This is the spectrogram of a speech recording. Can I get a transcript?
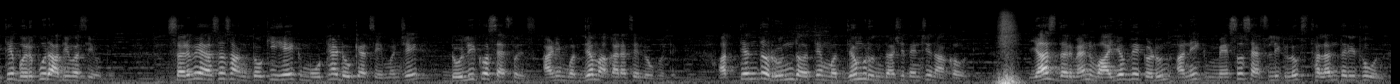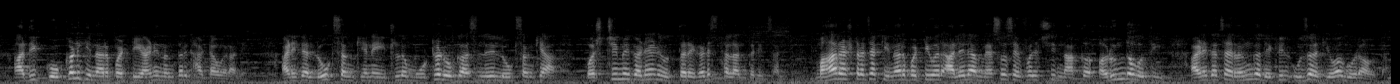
इथे भरपूर आदिवासी होते. सर्वे असं सांगतो की हे एक मोठ्या डोक्याचे म्हणजे डोलिकोसॅफल्स आणि मध्यम आकाराचे लोक होते. अत्यंत रुंद ते मध्यम रुंद अशी त्यांची नाकं होती. याच दरम्यान वायव्येकडून अनेक मेसोसॅफलिक लोक स्थलांतरित होऊन आधी कोकण किनारपट्टी आणि नंतर घाटावर आले. आणि त्या लोकसंख्येने इथलं मोठं डोकं असलेली लोकसंख्या पश्चिमेकडे आणि उत्तरेकडे स्थलांतरित झाली. महाराष्ट्राच्या किनारपट्टीवर आलेल्या मॅसोसेफल्सची नाकं अरुंद होती आणि त्याचा रंग देखील उजळ किंवा गोरा होता.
